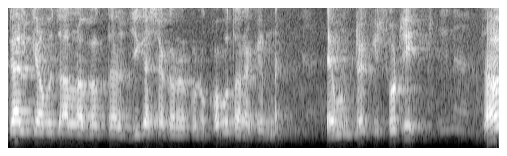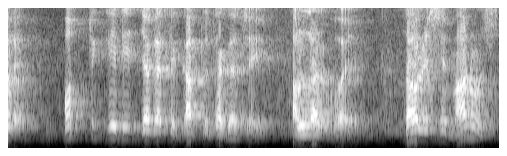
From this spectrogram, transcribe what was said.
কালকে আমাদের আল্লাহ তার জিজ্ঞাসা করার কোনো ক্ষমতা রাখেন না। এমনটা কি সঠিক? তাহলে প্রত্যেককে নিজ জায়গাতে কাঁপতে থাকা চাই, আল্লাহর ভয়ে। তাহলে সে মানুষ,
